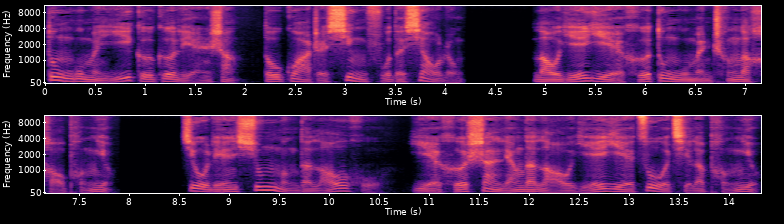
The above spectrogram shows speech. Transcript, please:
动物们一个个脸上都挂着幸福的笑容。老爷爷和动物们成了好朋友，就连凶猛的老虎也和善良的老爷爷做起了朋友。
